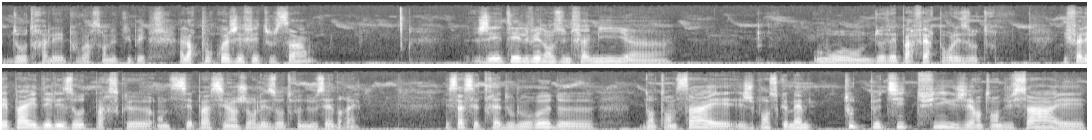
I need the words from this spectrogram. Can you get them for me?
D'autres allaient pouvoir s'en occuper. Alors pourquoi j'ai fait tout ça? J'ai été élevé dans une famille où on ne devait pas faire pour les autres. Il fallait pas aider les autres parce qu'on ne sait pas si un jour les autres nous aideraient. Et ça, c'est très douloureux de, d'entendre ça. Et, je pense que même toute petite fille, j'ai entendu ça et,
